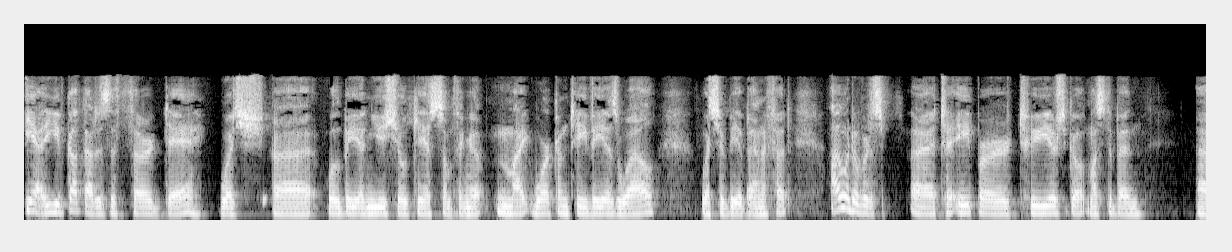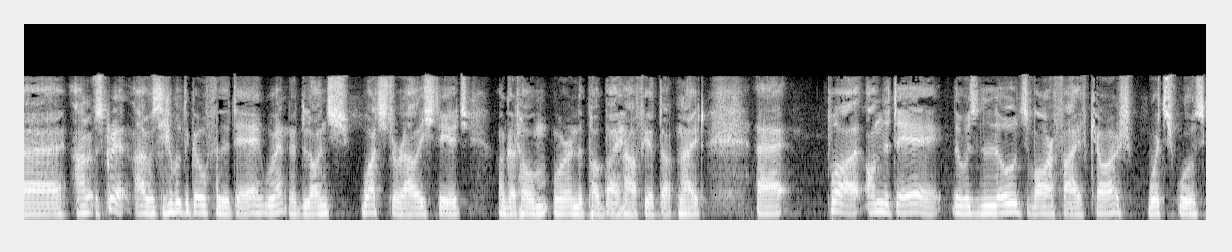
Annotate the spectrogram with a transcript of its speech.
yeah, you've got that as the third day, which uh, will be a new showcase, something that might work on TV as well, which would be a benefit. I went over to, uh, to Ypres two years ago, it must have been, uh, and it was great. I was able to go for the day. We went had lunch, watched the rally stage, and got home. We were in the pub by half eight that night. Uh, but on the day, there was loads of R5 cars, which was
